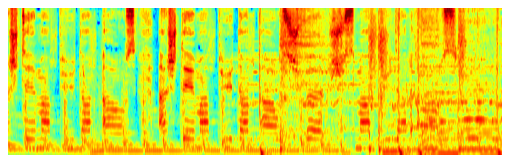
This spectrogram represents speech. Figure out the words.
Acheter ma putain de house. Je veux juste ma putain de house.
